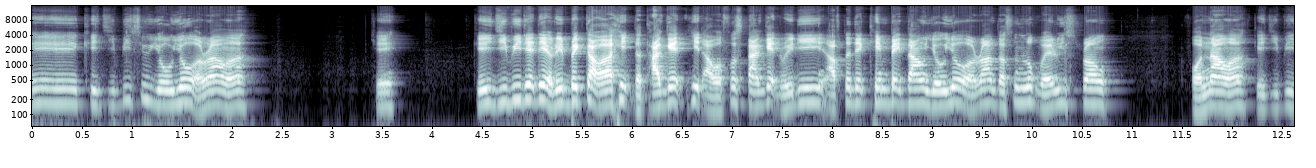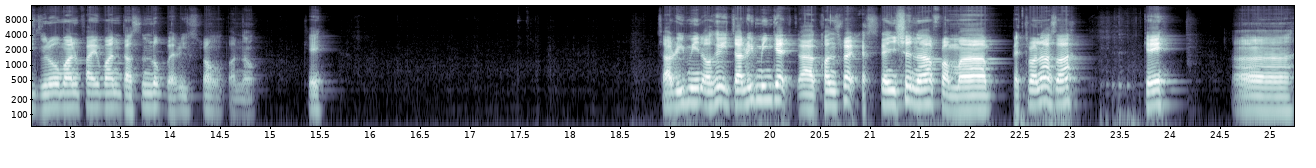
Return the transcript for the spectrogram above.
KGB still yo-yo around. Uh. Okay. KGB that day already break out, uh, hit the target, hit our first target already. After that came back down, yo-yo around, doesn't look very strong. For now, uh, KGB 0151 doesn't look very strong for now. Okay. Jarimin, okay, Jarimin get uh, contract extension uh, from uh, Petronas. Uh. Okay. Uh,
